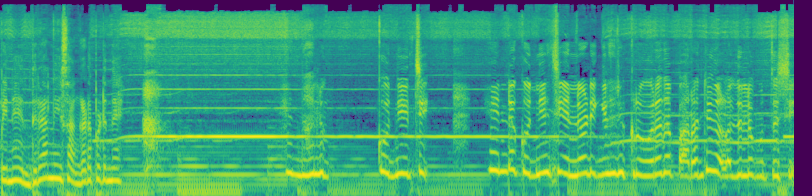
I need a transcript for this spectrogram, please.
പിന്നെ എന്തിനാ നീ സങ്കടപ്പെടുന്നേ? എന്നാലും കുഞ്ഞേച്ചി എന്റെ കുഞ്ഞേച്ചി എന്നോട് ഇങ്ങനെ ഒരു ക്രൂരത പറഞ്ഞു കളഞ്ഞല്ലോ മുത്തശ്ശി.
